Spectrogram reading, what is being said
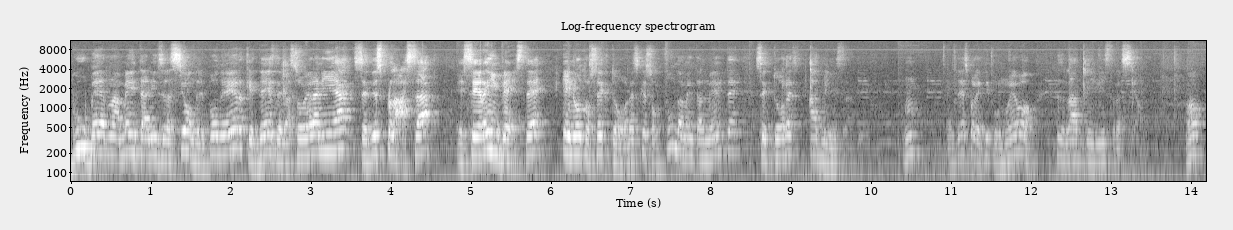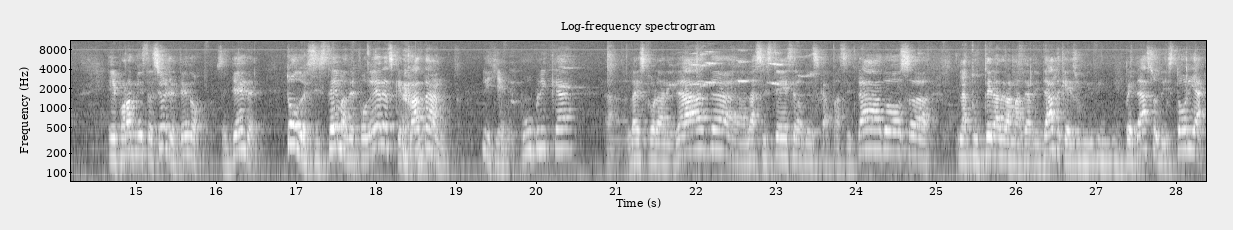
gubernamentalización del poder que desde la soberanía se desplaza y se reinveste en otros sectores que son fundamentalmente sectores administrativos. ¿Mm? El déspota de tipo nuevo es la administración. ¿no? Y por administración yo entiendo, ¿se entiende? Todo el sistema de poderes que tratan la higiene pública, uh, la escolaridad, uh, la asistencia a los discapacitados, uh, la tutela de la maternidad, que es un, pedazo de historia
